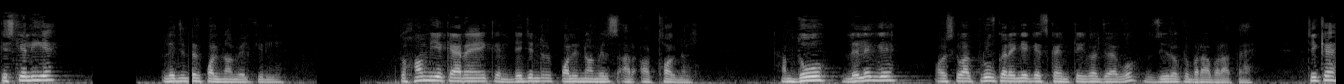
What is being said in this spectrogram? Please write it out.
کس کے لیے؟ لیجنڈر پالینومیل کے لیے۔ تو ہم یہ کہہ رہے ہیں کہ لیجنڈر پالینومیلس آر آرتھوگنل ہم دو لے لیں گے اور اس کے بعد پروو کریں گے کہ اس کا انٹیگرل جو ہے وہ زیرو کے برابر آتا ہے۔ ٹھیک ہے؟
